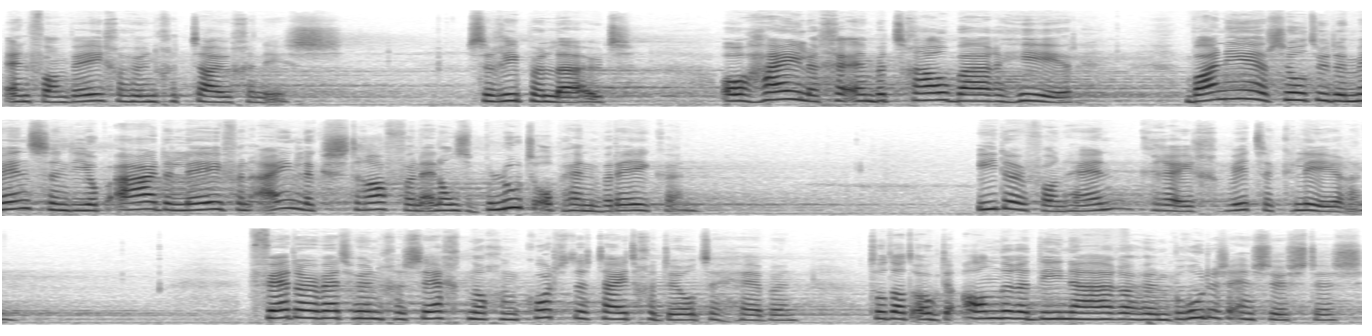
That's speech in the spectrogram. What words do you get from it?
en vanwege hun getuigenis. Ze riepen luid, O heilige en betrouwbare Heer, wanneer zult u de mensen die op aarde leven eindelijk straffen en ons bloed op hen breken? Ieder van hen kreeg witte kleren. Verder werd hun gezegd nog een korte tijd geduld te hebben, totdat ook de andere dienaren, hun broeders en zusters,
